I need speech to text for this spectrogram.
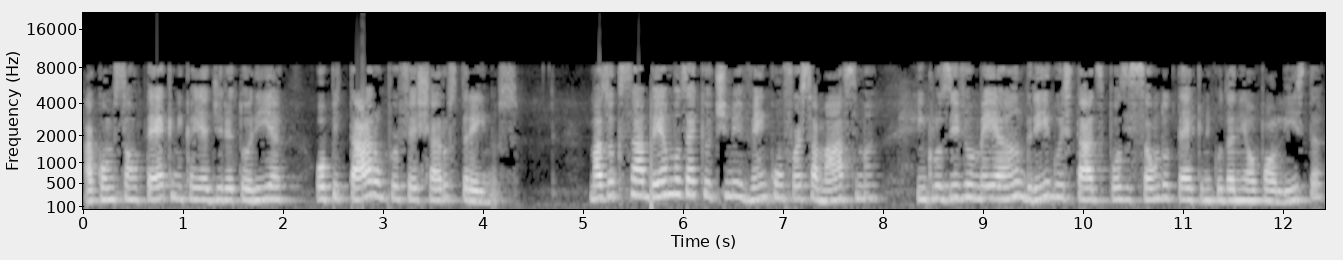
a comissão técnica e a diretoria optaram por fechar os treinos. Mas o que sabemos é que o time vem com força máxima, inclusive o meia Andrigo está à disposição do técnico Daniel Paulista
